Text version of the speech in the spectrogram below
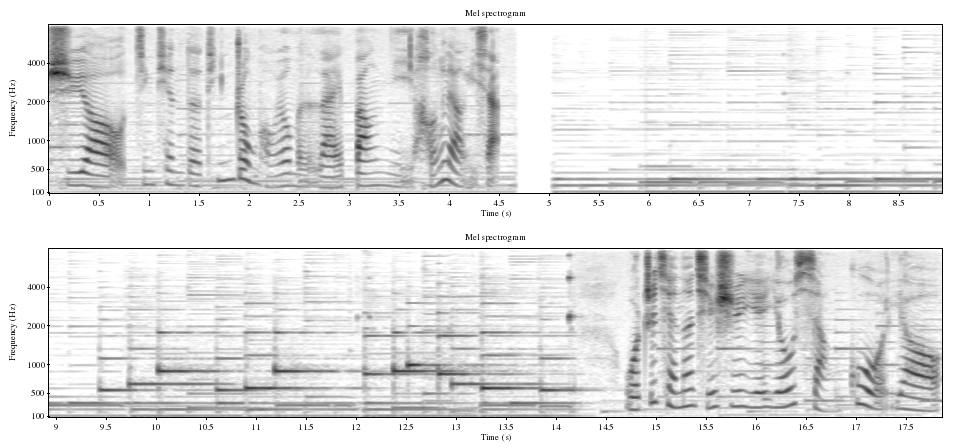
需要今天的听众朋友们来帮你衡量一下。我之前呢，其实也有想过要。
